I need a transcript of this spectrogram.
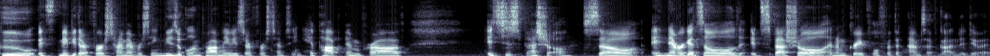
who it's maybe their first time ever seeing musical improv, maybe it's their first time seeing hip hop improv. It's just special. So it never gets old. It's special. And I'm grateful for the times I've gotten to do it.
